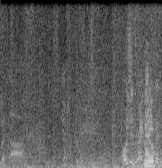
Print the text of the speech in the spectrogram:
with uh Ocean Drake, I even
